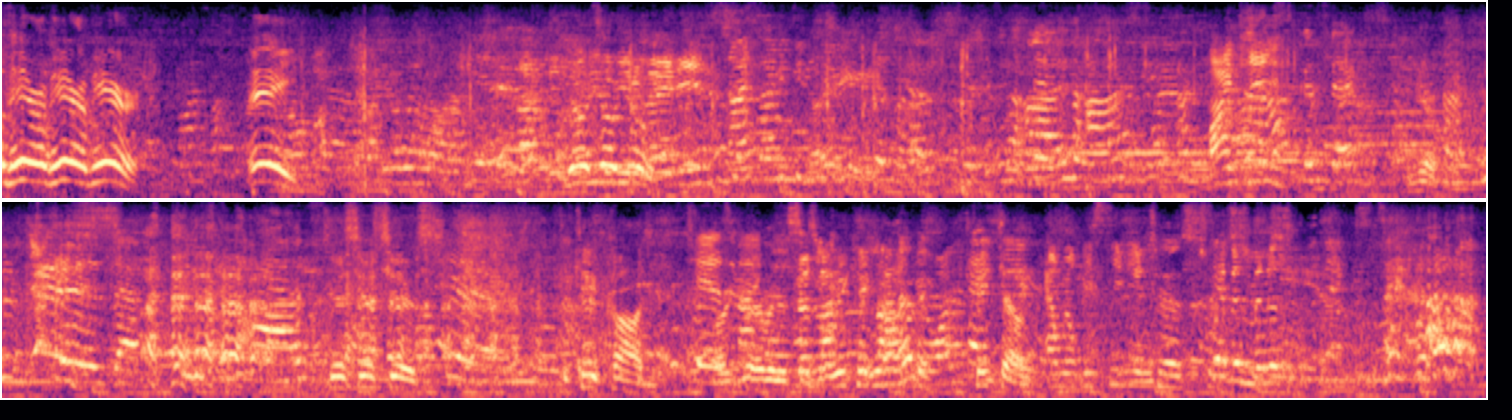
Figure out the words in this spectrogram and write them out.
I'm here, I'm here, I'm here. Hey. Yo, yo, yo. Ladies, Mikey, Good sex. Here. Cheers. Cheers, cheers, cheers. To Cape Cod. Cheers, Or wherever this is. Good Where are we luck, kicking off? Cape Town. and we'll be seeing you in Cheers, seven cheers, minutes.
